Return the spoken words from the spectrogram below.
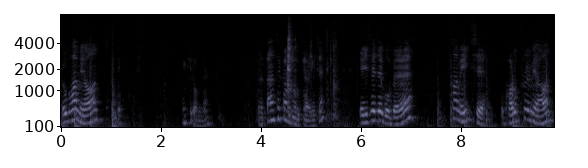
요거 하면 응 필요 없네. 딴 색깔로 넣을게 알겠지? a 세제곱에 3h에 괄호 풀면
